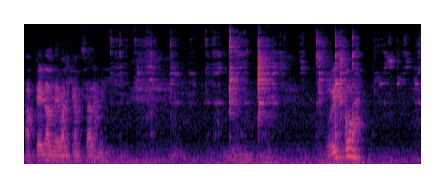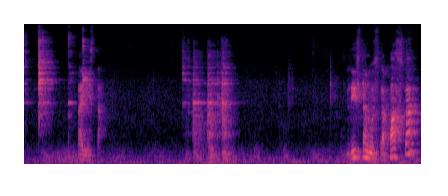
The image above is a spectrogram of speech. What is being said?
apenas me va a alcanzar a mí. Rico. Ahí está. Lista nuestra pasta.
